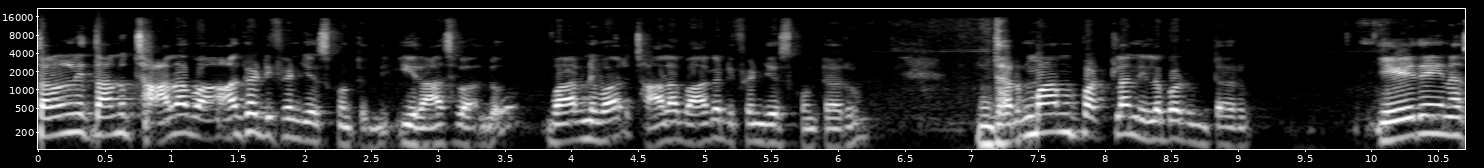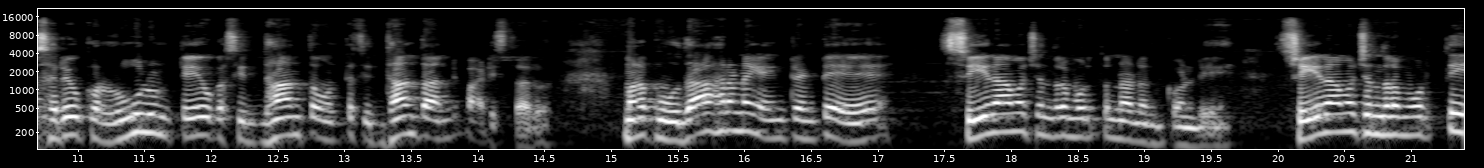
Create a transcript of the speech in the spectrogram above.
తనని తాను చాలా బాగా డిఫెండ్ చేసుకుంటుంది. ఈ రాశి వాళ్ళు వారిని వారు చాలా బాగా డిఫెండ్ చేసుకుంటారు. ధర్మం పట్ల నిలబడి ఉంటారు ఏదైనా సరే ఒక రూల్ ఉంటే ఒక సిద్ధాంతం ఉంటే సిద్ధాంతాన్ని పాటిస్తారు. మనకు ఉదాహరణ ఏంటంటే శ్రీరామచంద్రమూర్తి ఉన్నాడు అనుకోండి. శ్రీరామచంద్రమూర్తి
